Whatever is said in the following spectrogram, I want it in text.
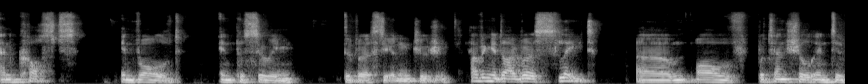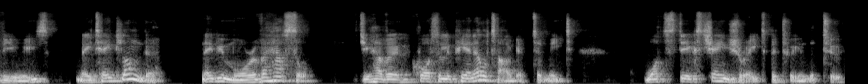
and costs involved in pursuing diversity and inclusion. Having a diverse slate um, of potential interviewees may take longer, maybe more of a hassle. Do you have a quarterly P&L target to meet? What's the exchange rate between the two?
